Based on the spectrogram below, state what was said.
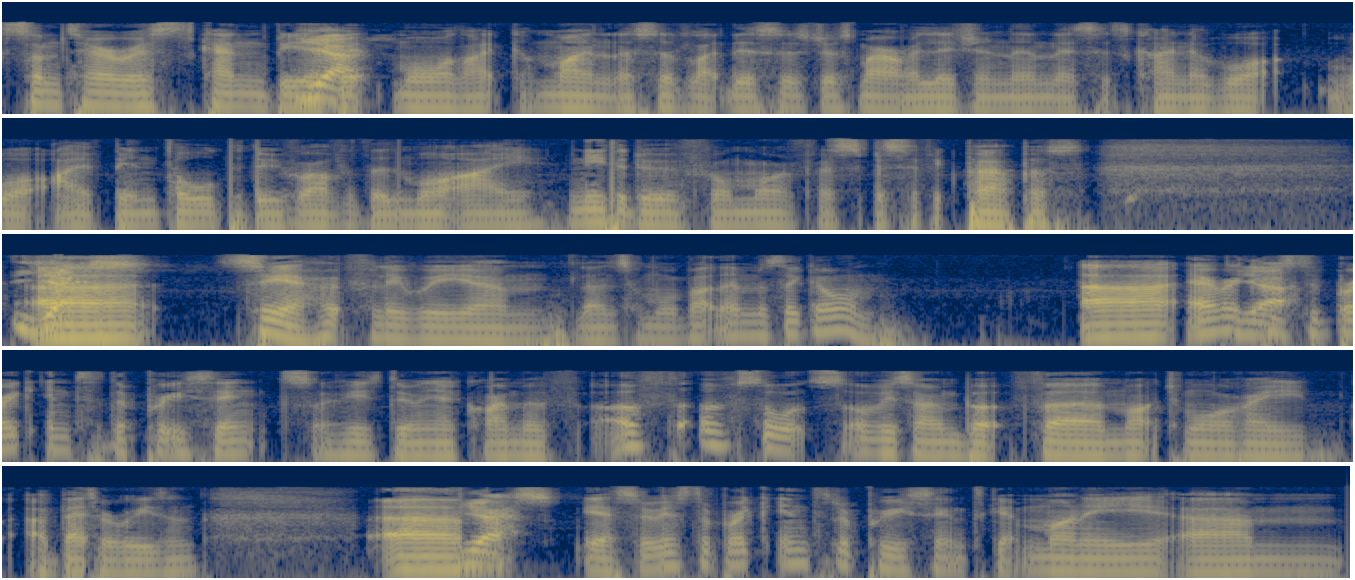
some terrorists can be a Yeah. bit more like mindless of like this is just my religion and this is kind of what what I've been told to do rather than what I need to do for more of a specific purpose. yes, Uh, so yeah, hopefully we um learn some more about them as they go on. Uh, Eric Yeah. has to break into the precinct, so he's doing a crime of, of of sorts of his own, but for much more of a, a better reason. Um, yes, yeah, so he has to break into the precinct to get money um,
